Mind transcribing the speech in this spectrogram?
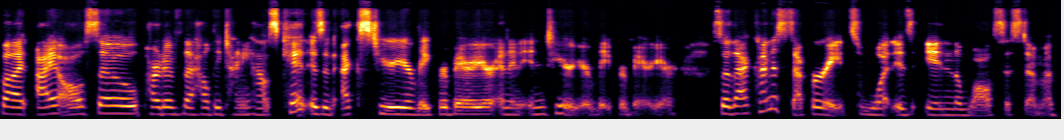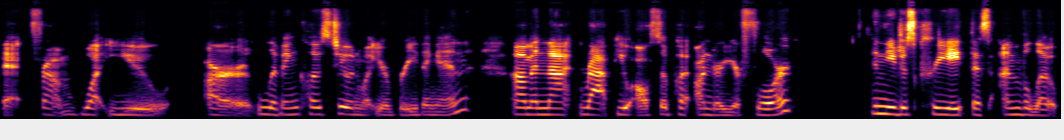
but I also part of the Healthy Tiny House kit is an exterior vapor barrier and an interior vapor barrier. So that kind of separates what is in the wall system a bit from what you are living close to and what you're breathing in. Um, and that wrap you also put under your floor. And you just create this envelope.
